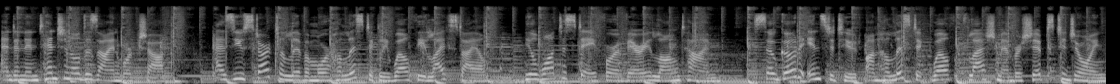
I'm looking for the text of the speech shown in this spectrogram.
and an intentional design workshop. As you start to live a more holistically wealthy lifestyle, you'll want to stay for a very long time. So go to Institute on Holistic Wealth slash memberships to join.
